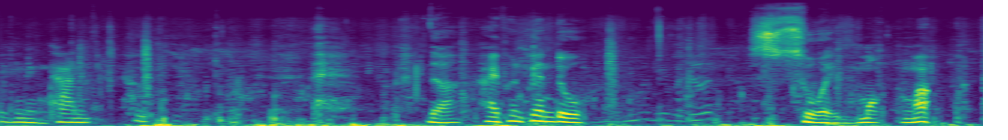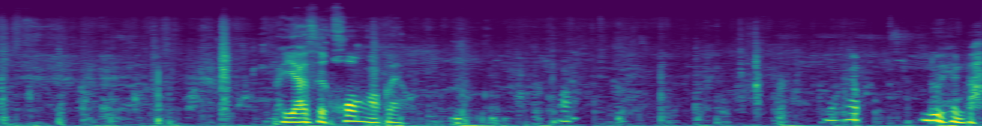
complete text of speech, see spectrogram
อีกหนึ่งท่าน เดี๋ยวให้เพื่อนๆดู สวยมากมากพญาเสือโคร่งออกแล้วครับ ดูเห็นปะ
